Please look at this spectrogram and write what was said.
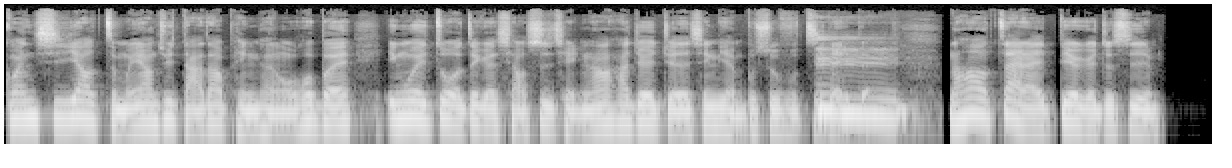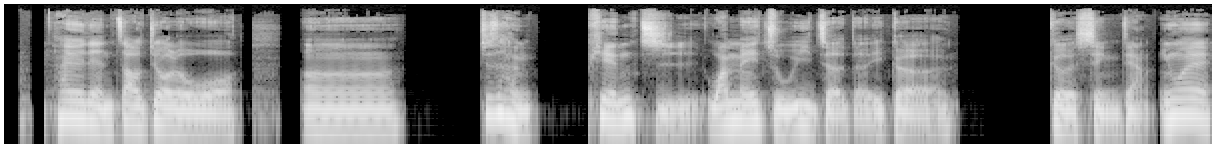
关系要怎么样去达到平衡？我会不会因为做这个小事情，然后他就会觉得心里很不舒服之类的？嗯、然后再来第二个就是，他有点造就了我，嗯、呃，就是很偏执、完美主义者的一个个性。这样，因为，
